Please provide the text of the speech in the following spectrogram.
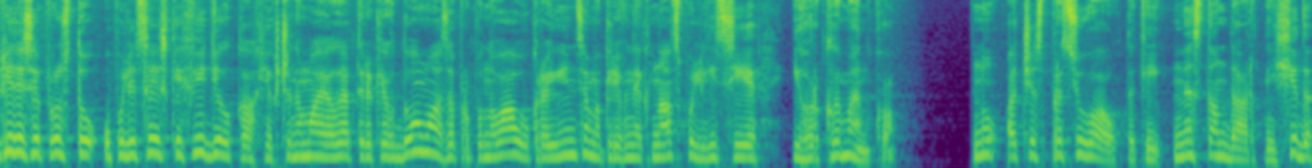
Грітися просто у поліцейських відділках, якщо немає електрики вдома, запропонував українцям керівник Нацполіції Ігор Клименко. Ну а чи спрацював такий нестандартний хід?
